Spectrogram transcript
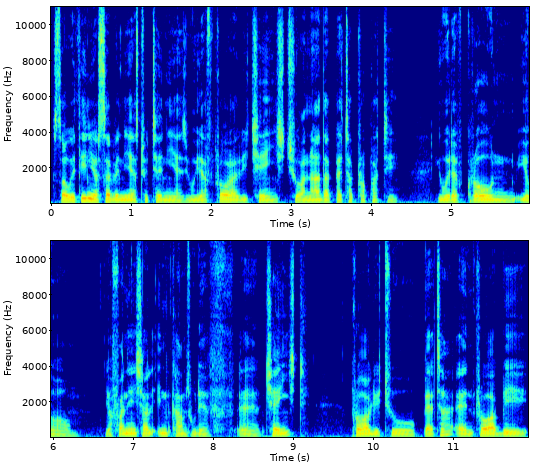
So within your 7 years to 10 years you would have probably changed to another better property. You would have grown your your financial incomes would have uh, changed probably to better and probably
